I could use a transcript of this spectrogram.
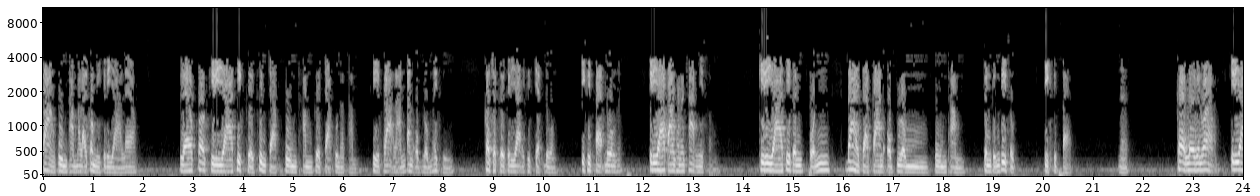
สร้างภูมิธรรมอะไรก็มีกิริยาแล้ว แล้วก็กิริยาที่เกิดขึ้นจากภูมิธรรมเกิดจากคุณธรรม ที่พระอรหันต์ท่านอบรมให้ถึง ก็จะเกิดกิริยาอีกสิบเจ็ดดวง อีกสิบแปดดวงครับกิริยาตามธรรมชาติมีสองกิริยาที่เป็นผลได้จากการอบรมภูมิธรรม จนถึงที่สุดอีกสิบแปดนะก็เลยกันว่า กิริยา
